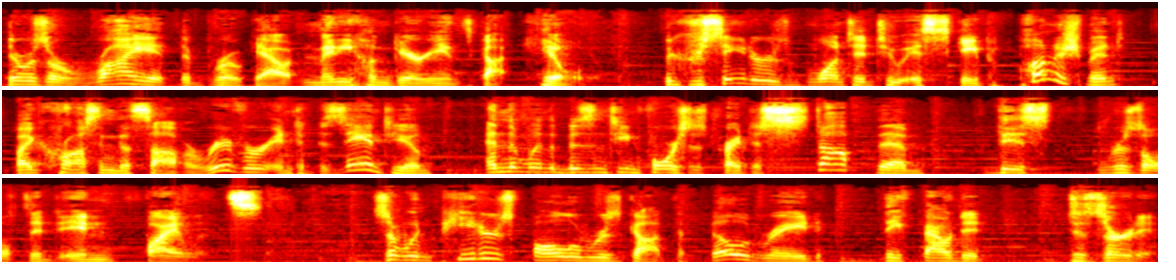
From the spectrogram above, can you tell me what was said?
there was a riot that broke out and many Hungarians got killed. The Crusaders wanted to escape punishment by crossing the Sava River into Byzantium, and then when the Byzantine forces tried to stop them, this resulted in violence. So when Peter's followers got to Belgrade, they found it deserted.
